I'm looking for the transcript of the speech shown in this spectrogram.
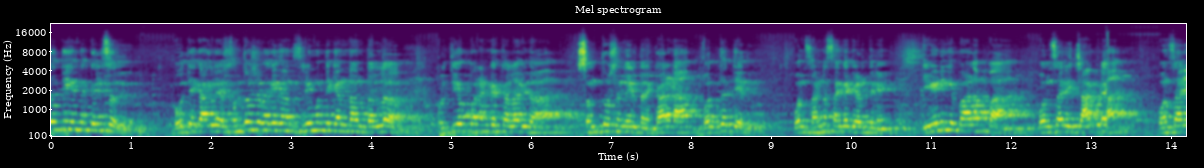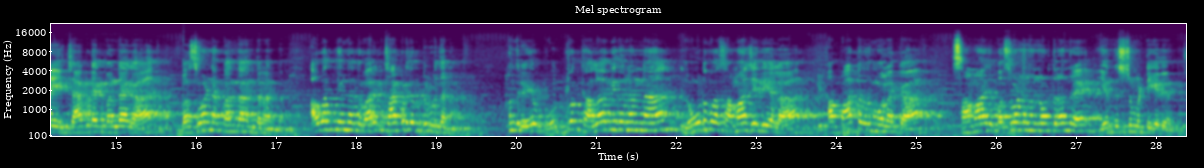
ಬದ್ಧತೆಯನ್ನು ಕಲಿಸೋದು ಇದು ಬಹುತೇಕ ಆಗಲೇ ಸಂತೋಷವಾಗಿ ನಾನು ಶ್ರೀಮಂತಿಕೆ ಅಂತ ಅಂತಲ್ಲ, ಪ್ರತಿಯೊಬ್ಬ ರಂಗ ಕಲಾವಿದ ಸಂತೋಷದಿಂದ ಇರ್ತಾನೆ. ಕಾರಣ, ಬದ್ಧತೆ ಅದು. ಒಂದು ಸಣ್ಣ ಸಂಗತಿ ಹೇಳ್ತೀನಿ. ಏಣಿಗೆ ಬಾಳಪ್ಪ, ಒಂದ್ಸಾರಿ ಚಾ ಕುಡ ಒಂದ್ಸಾರಿ ಚಾ ಕುಡಿಯಕ್ಕೆ ಬಂದಾಗ ಬಸವಣ್ಣ ಬಂದ ಅಂತಾನಂತ. ಅವತ್ತಿಂದ ಅದು ವಾರಕ್ಕೆ ಚಾ ಕುಡಿದ ಬಿಟ್ಟು ಬಿಡ್ತಾನೆ ಅಂದರೆ ಒಬ್ಬ ಕಲಾವಿದನನ್ನು ನೋಡುವ ಸಮಾಜ ಇದೆಯಲ್ಲ, ಆ ಪಾತ್ರದ ಮೂಲಕ ಸಮಾಜ ಬಸವಣ್ಣನ ನೋಡ್ತಾರೆ ಅಂದರೆ ಎಂದಷ್ಟು ಮಟ್ಟಿಗೆ ಇದೆ ಅಂತ.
